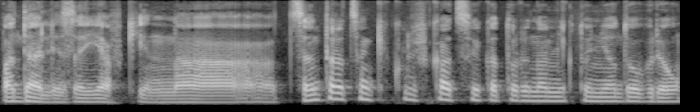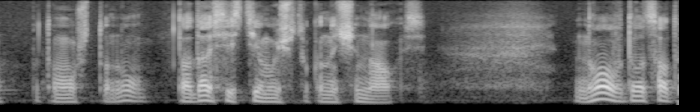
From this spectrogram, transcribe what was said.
подали заявки на центр оценки квалификации, который нам никто не одобрил, потому что ну, тогда система еще только начиналась. Но в 2020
